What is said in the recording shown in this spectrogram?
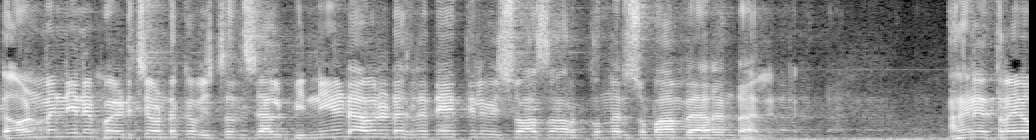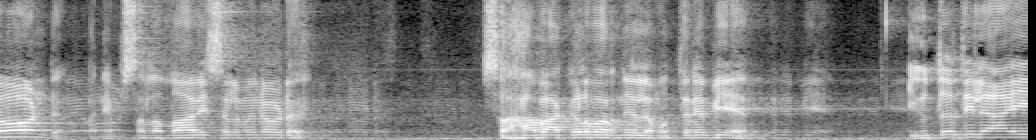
ഗവൺമെന്റിനെ പേടിച്ചുകൊണ്ടൊക്കെ വിശ്വസിച്ചാൽ പിന്നീട് അവരുടെ ഹൃദയത്തിൽ വിശ്വാസം ഇറക്കുന്ന ഒരു സ്വഭാവം വേറെ ഉണ്ടാകലുണ്ട് അങ്ങനെ എത്രയോ ഉണ്ട്. നബി സല്ലാ അലൈഹി സഹാബാക്കൾ പറഞ്ഞല്ലോ മുത്തനബിയെ യുദ്ധത്തിലായി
